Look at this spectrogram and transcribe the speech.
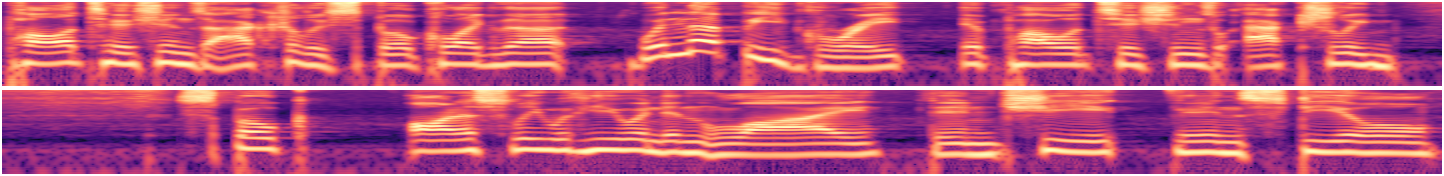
politicians actually spoke like that? Wouldn't that be great if politicians actually spoke honestly with you and didn't lie, didn't cheat, didn't steal,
